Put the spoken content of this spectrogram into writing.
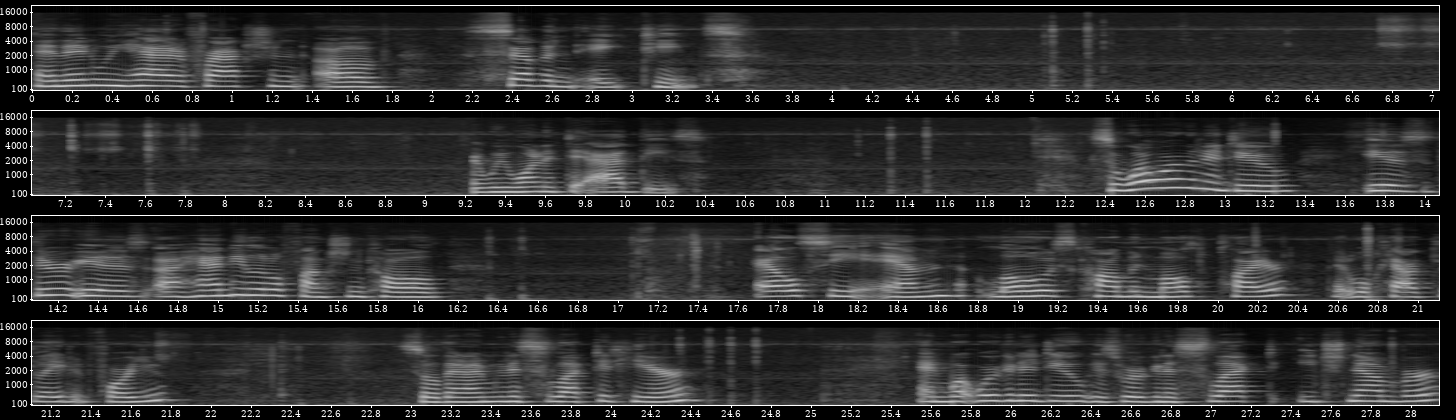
and then we had a fraction of 7 eighteenths. We wanted to add these. So what we're going to do is there is a handy little function called LCM, lowest common multiplier, that will calculate it for you. So then I'm going to select it here. And what we're going to do is we're going to select each number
